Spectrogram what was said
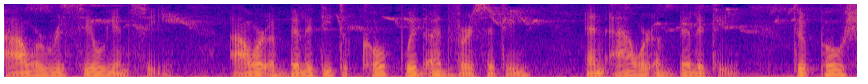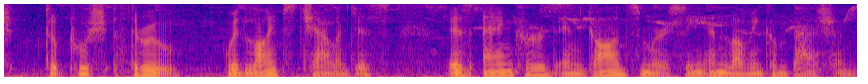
Our resiliency, our ability to cope with adversity, and our ability to push, to push through with life's challenges is anchored in God's mercy and loving compassion.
